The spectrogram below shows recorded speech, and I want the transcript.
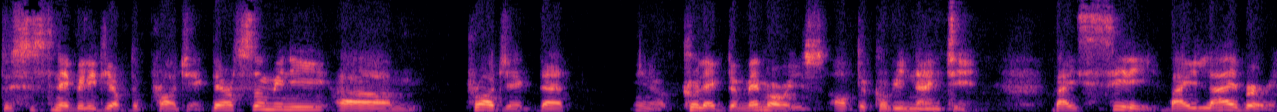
the sustainability of the project. There are so many um, projects that you know collect the memories of the COVID-19 by city, by library.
